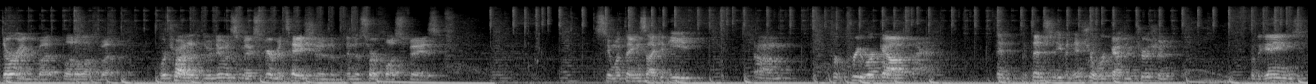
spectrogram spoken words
during, but let alone. But we're trying to we're doing some experimentation in the, in the surplus phase. See what things I can eat um, for pre-workout and potentially even intra-workout nutrition for the gains.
